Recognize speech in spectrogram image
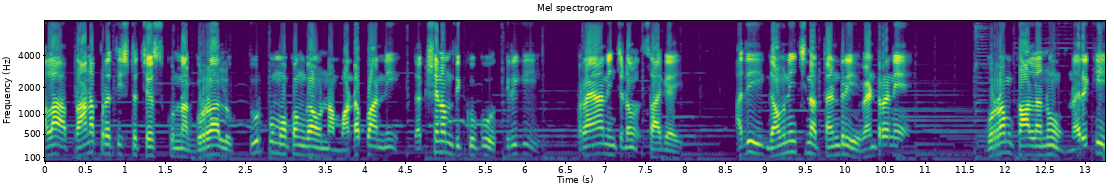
అలా ప్రాణప్రతిష్ఠ చేసుకున్న గుర్రాలు తూర్పు ముఖంగా ఉన్న మండపాన్ని దక్షిణం దిక్కుకు తిరిగి ప్రయాణించడం సాగాయి. అది గమనించిన తండ్రి వెంటనే గుర్రం కాళ్ళను నరికి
